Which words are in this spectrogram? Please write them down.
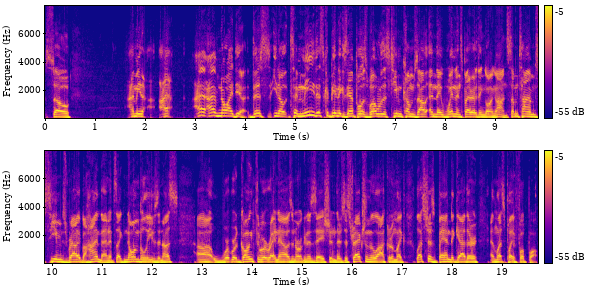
So, I mean, I. I, I have no idea. This, you know, to me, this could be an example as well where this team comes out and they win in spite of everything going on. Sometimes teams rally behind that. It's like no one believes in us. Uh, we're, we're going through it right now as an organization. There's distraction in the locker room. Like, let's just band together and let's play football.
